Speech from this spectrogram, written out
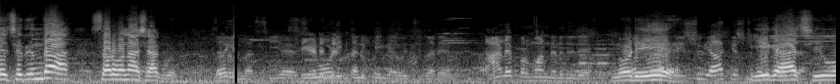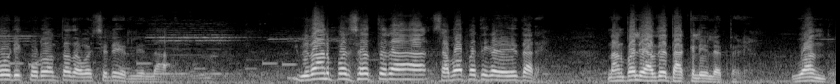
ದೇಶದಿಂದ ಸರ್ವನಾಶ ಆಗಬೇಕು. ನೋಡಿ, ಈಗ ಸಿ ಒ ಡಿ ಕೊಡುವಂಥದ್ದು ಅವಶ್ಯಕತೆ ಇರಲಿಲ್ಲ. ವಿಧಾನ ಪರಿಷತ್ತಿನ ಸಭಾಪತಿಗಳು ಹೇಳಿದ್ದಾರೆ. ನನ್ನ ಬಳಿ ಯಾವುದೇ ದಾಖಲೆ ಇಲ್ಲ ಅಂತೇಳಿ ಒಂದು.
